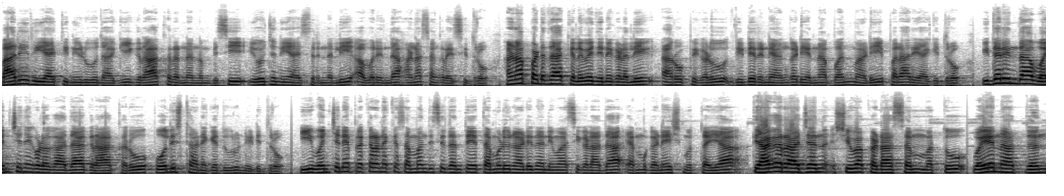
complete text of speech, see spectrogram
ಭಾರಿ ರಿಯಾಯಿತಿ ನೀಡುವುದಾಗಿ ಗ್ರಾಹಕರನ್ನು ನಂಬಿಸಿ ಯೋಜನೆಯ ಹೆಸರಿನಲ್ಲಿ ಅವರಿಂದ ಹಣ ಸಂಗ್ರಹಿಸಿದ್ರು. ಹಣ ಪಡೆದ ಕೆಲವೇ ದಿನಗಳಲ್ಲಿ ಆರೋಪಿಗಳು ದಿಢೀರನೆ ಅಂಗಡಿಯನ್ನ ಬಂದ್ ಮಾಡಿ ಪರಾರಿಯಾಗಿದ್ರು. ಇದರಿಂದ ವಂಚನೆಗೊಳಗಾದ ಗ್ರಾಹಕರು ಪೊಲೀಸ್ ಠಾಣೆಗೆ ದೂರು ನೀಡಿದ್ರು. ಈ ವಂಚನೆ ಪ್ರಕರಣಕ್ಕೆ ಸಂಬಂಧಿಸಿದಂತೆ ತಮಿಳುನಾಡಿನ ನಿವಾಸಿಗಳಾದ ಎಂ. ಗಣೇಶ್ ತ್ಯಾಗರಾಜನ್, ಶಿವಕಡಾಸಂ ಮತ್ತು ವಯನಾಥನ್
